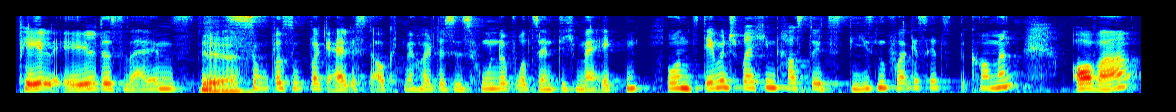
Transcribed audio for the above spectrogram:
Pale Ale des Weins, Ja. super, super geil, das taugt mir halt, das ist hundertprozentig mein Ecken. Und dementsprechend hast du jetzt diesen vorgesetzt bekommen. Aber,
